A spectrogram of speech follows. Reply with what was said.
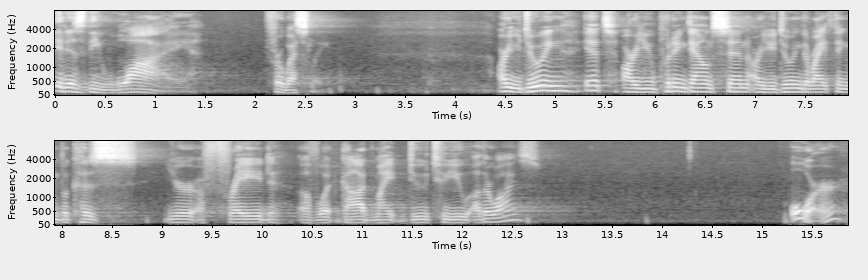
it is the why for Wesley. Are you doing it? Are you putting down sin? Are you doing the right thing because you're afraid of what God might do to you otherwise? Or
